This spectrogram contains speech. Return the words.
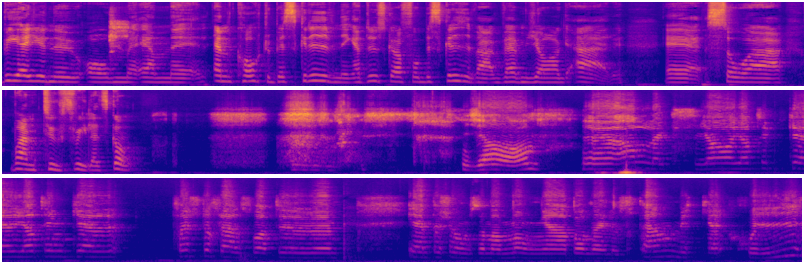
ber ju nu om en, eh, en kort beskrivning, att du ska få beskriva vem jag är. Eh, så one, two, three, let's go! Ja, eh, Alex, ja, jag tycker, jag tänker först och främst på att du eh, är en person som har många bollar i luften, mycket energi,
